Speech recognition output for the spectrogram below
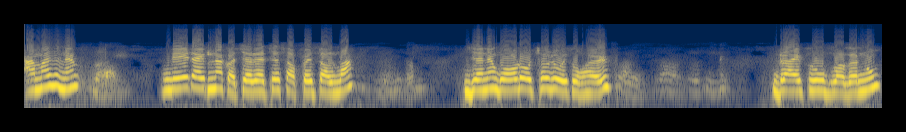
આમાં છે ને બે ટાઈપના કચરિયા છે સફેદ તલમાં. જેને ગોળ ઓછો જોઈતો હોય ડ્રાયફ્રૂટ વગરનું.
